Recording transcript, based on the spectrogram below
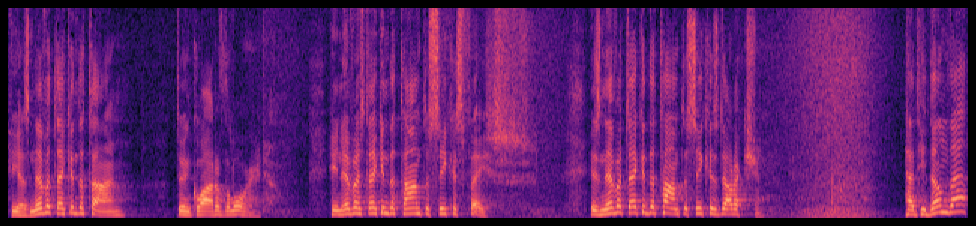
he has never taken the time to inquire of the Lord. He never has taken the time to seek his face. He's never taken the time to seek his direction. Had he done that,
